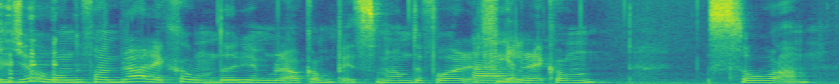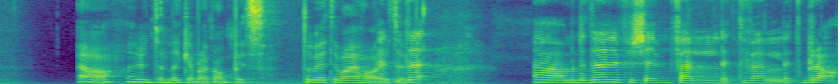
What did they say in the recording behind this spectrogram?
jo, om du får en bra reaktion då är du en bra kompis. Men om du får Ja. fel reaktion så ja, är du inte en lika bra kompis. Då vet jag vad jag har i typ. det, ja, men det där är i och för sig väldigt, väldigt bra.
